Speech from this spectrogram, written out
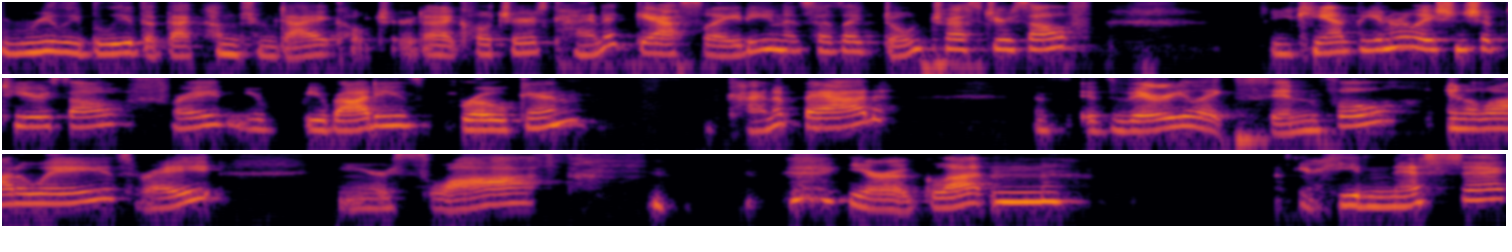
really believe that that comes from diet culture. Diet culture is kind of gaslighting. It says, like, don't trust yourself. You can't be in relationship to yourself, right? Your, your body's broken, kind of bad. It's, it's very like sinful in a lot of ways, right? You're sloth, you're a glutton, you're hedonistic,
